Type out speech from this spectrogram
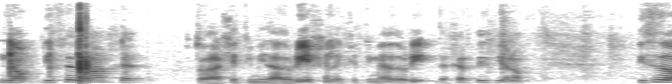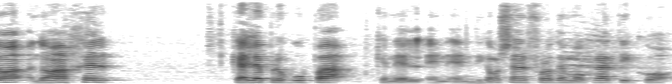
No, dice don Ángel, toda legitimidad de origen, legitimidad de, de ejercicio, no Dice don, Ángel que a él le preocupa que en el, digamos en el foro democrático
